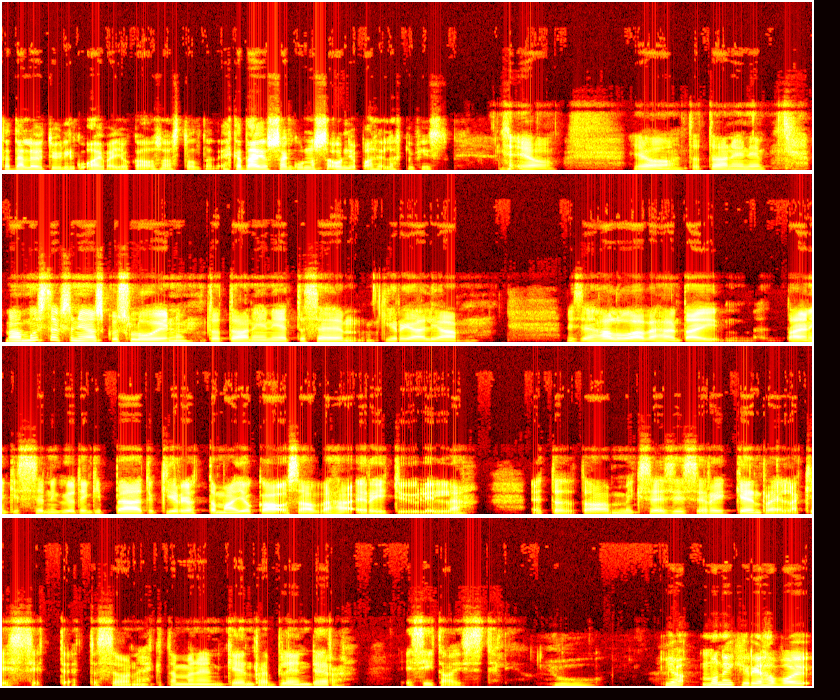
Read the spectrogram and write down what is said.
tätä löytyy niinku aivan joka osastolta. Ehkä tämä jossain kunnassa on jopa siellä skifissä. Joo, joo tota, niin, niin. mä muistaakseni joskus luin, tota, niin, että se kirjailija, niin se haluaa vähän, tai, tai ainakin se niin jotenkin pääty kirjoittamaan joka osa vähän eri tyylillä. Että tota, miksei siis eri genreilläkin sitten, että se on ehkä tämmöinen genre blender esitaistelija. Joo. Ja monikirjahan voi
